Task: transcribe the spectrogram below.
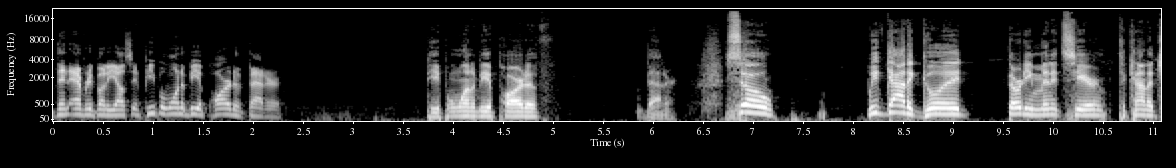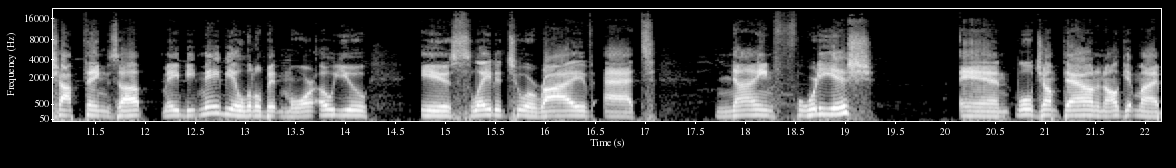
than everybody else, and people want to be a part of better. People want to be a part of better. So we've got a good 30 minutes here to kind of chop things up, maybe maybe a little bit more. OU is slated to arrive at 9:40ish and we'll jump down and I'll get my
